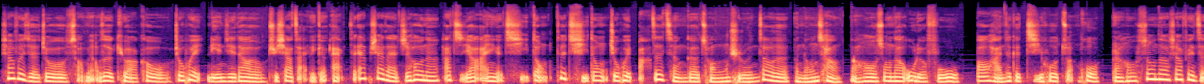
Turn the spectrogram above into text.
消费者就扫描这个 QR code，就会连接到去下载一个 App。这 App 下载之后呢，它只要按一个启动，这启动就会把这整个从许伦昭的农场，然后送到物流服务。包含这个集货转货，然后送到消费者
